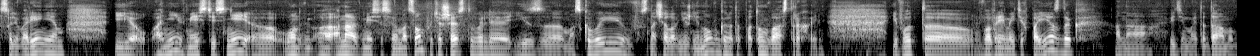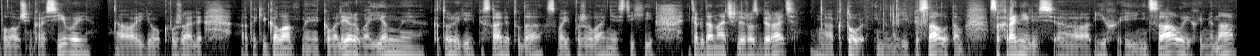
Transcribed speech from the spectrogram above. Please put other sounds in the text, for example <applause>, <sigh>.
солеварением. И они вместе с ней, э, он, а, она вместе с своим отцом путешествовали из Москвы сначала в Нижний Новгород, а потом в Астрахань. И вот э, во время этих поездок она, видимо, эта дама была очень красивой, ее окружали а, такие галантные кавалеры, военные, которые ей писали туда свои пожелания, стихи. И когда начали разбирать, а, кто именно ей писал, там сохранились их инициалы, их имена,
